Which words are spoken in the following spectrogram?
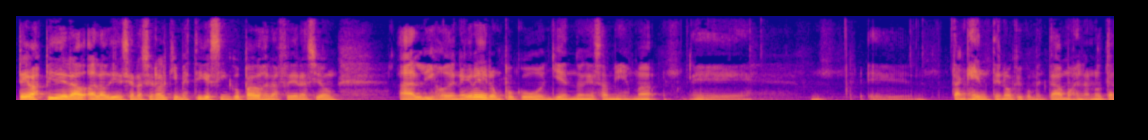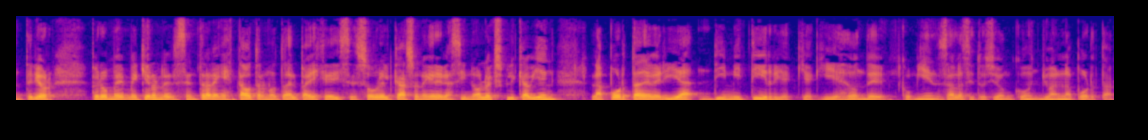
Tebas pide a la Audiencia Nacional que investigue cinco pagos de la Federación al hijo de Negreira, un poco yendo en esa misma eh, eh, tangente ¿no? que comentábamos en la nota anterior. Pero me, quiero centrar en esta otra nota del país que dice, sobre el caso Negrera, si no lo explica bien, Laporta debería dimitir. Y aquí, es donde comienza la situación con Joan Laporta.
